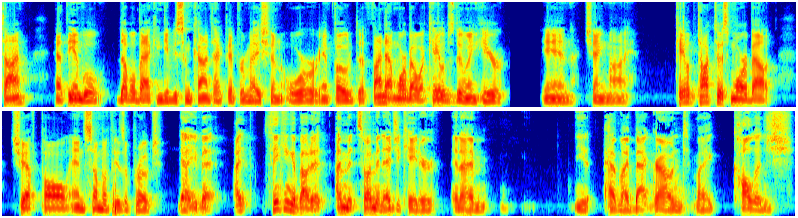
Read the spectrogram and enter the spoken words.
time. At the end, we'll double back and give you some contact information or info to find out more about what Caleb's doing here in Chiang Mai. Caleb, talk to us more about Chef Paul and some of his approach. Yeah, you bet. I thinking about it. I'm so I'm an educator, and I'm you know, have my background, my college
